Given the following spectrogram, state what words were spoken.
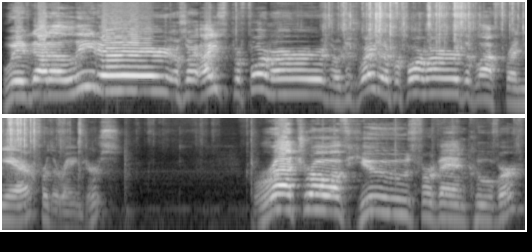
We've got a leader, or sorry, ice performers, or just regular performers of Lafreniere for the Rangers. Retro of Hughes for Vancouver.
